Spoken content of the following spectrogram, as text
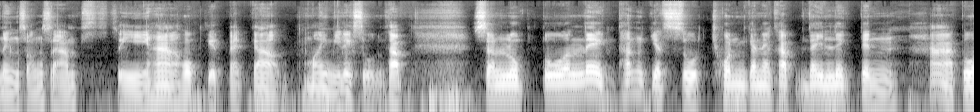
หนึ่งสองสามสี่ห้าหกเจ็ดแปดเก้าไม่มีเลขศูนย์ครับ สรุปตัวเลขทั้งเจ็ดสูตรชนกันนะครับ ได้เลขเด่นห้าตัว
